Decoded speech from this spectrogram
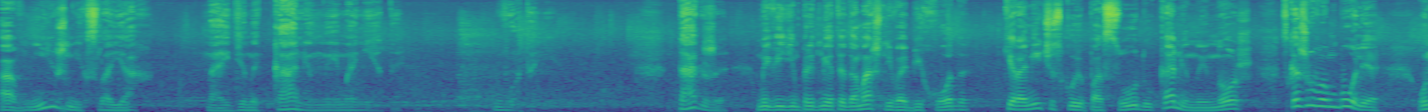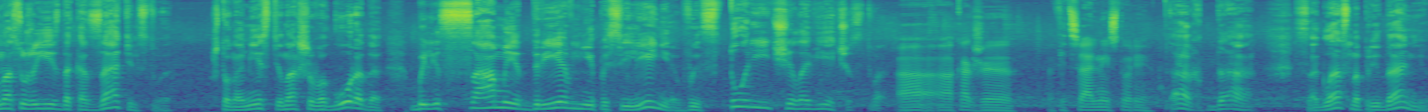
а в нижних слоях найдены каменные монеты. Вот они. Также мы видим предметы домашнего обихода, керамическую посуду, каменный нож. Скажу вам более, у нас уже есть доказательства, что на месте нашего города были самые древние поселения в истории человечества. А, а как же официальная история? Ах, да. Согласно преданию,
